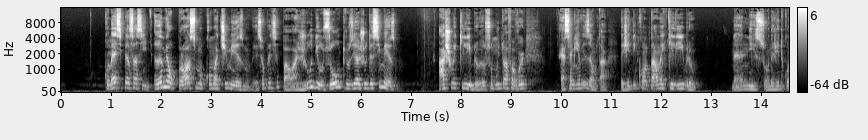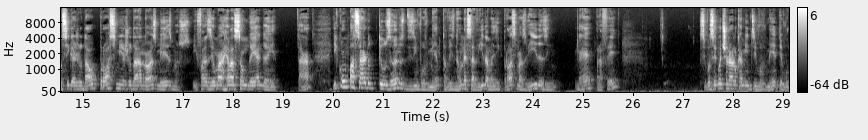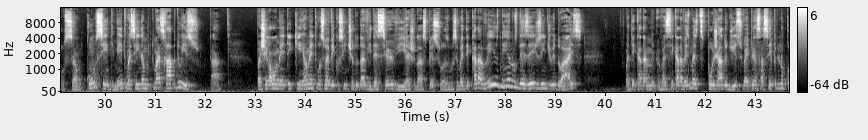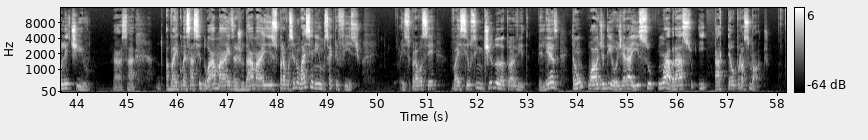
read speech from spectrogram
comece a pensar assim: ame ao próximo como a ti mesmo. Esse é o principal. Ajude os outros e ajude a si mesmo. Ache um equilíbrio. Eu sou muito a favor. Essa é a minha visão, tá? Da gente encontrar um equilíbrio né, nisso, onde a gente consiga ajudar o próximo e ajudar a nós mesmos e fazer uma relação ganha-ganha, tá? E com o passar dos teus anos de desenvolvimento, talvez não nessa vida, mas em próximas vidas, em, né, para frente, se você continuar no caminho de desenvolvimento evolução conscientemente, vai ser ainda muito mais rápido isso, tá? Vai chegar um momento em que realmente você vai ver que o sentido da vida é servir ajudar as pessoas. Você vai ter cada vez menos desejos individuais, vai, ter cada, vai ser cada vez mais despojado disso, vai pensar sempre no coletivo. Tá? Vai começar a se doar mais, ajudar mais. Isso para você não vai ser nenhum sacrifício. Isso para você vai ser o sentido da tua vida. Beleza? Então, o áudio de hoje era isso. Um abraço e até o próximo áudio.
